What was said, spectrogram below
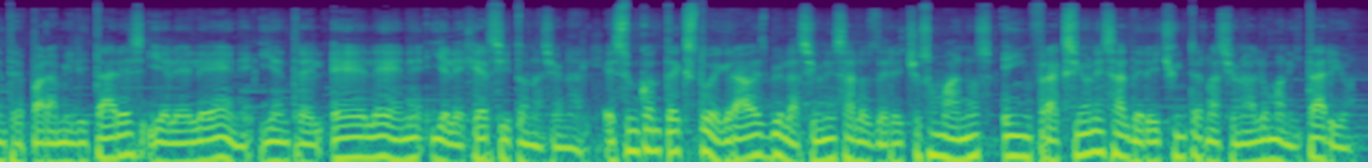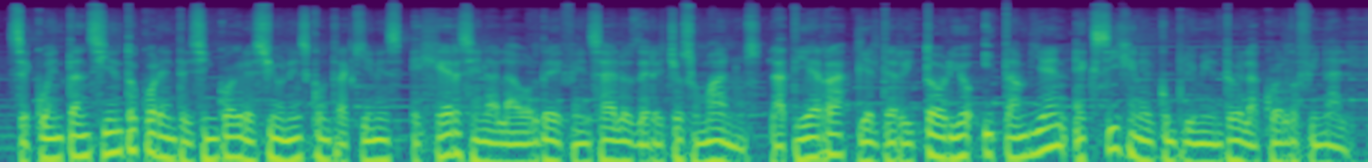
entre paramilitares y el ELN y entre el ELN y el Ejército Nacional. Es un contexto de graves violaciones a los derechos humanos e infracciones al derecho internacional humanitario. Se cuentan 145 agresiones contra quienes ejercen la labor de defensa de los derechos humanos, la tierra y el territorio y también exigen el cumplimiento del acuerdo final.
